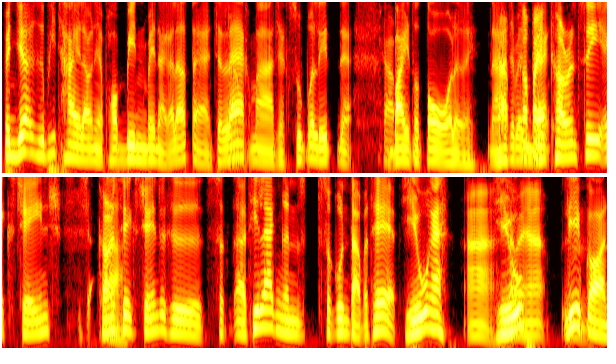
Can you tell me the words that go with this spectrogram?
เป็นเยอะคือพี่ไทยเราเนี่ยพอบินไปไหนก็แล้วแต่จะแลกมาจากซูเปอร์ลิสเนี่ยครับใบโตๆเลยนะครับจะเป็นก็แบไปงค์ currency exchange currency exchange ก็คือสเอ่อที่แลกเงินสกุลต่างประเทศ หิวไงอ่าหิวใช่ไหมฮะรีบก่อน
